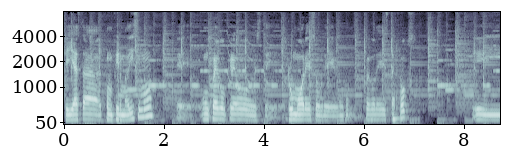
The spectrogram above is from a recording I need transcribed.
que ya está confirmadísimo. Eh, un juego, creo, este, rumores sobre un ju- juego de Star Fox. Y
